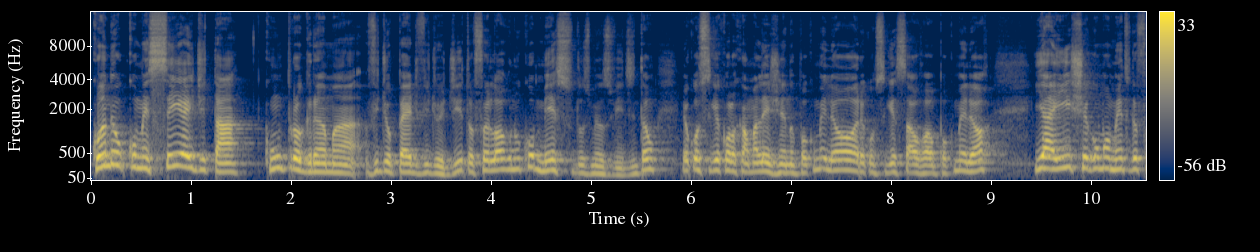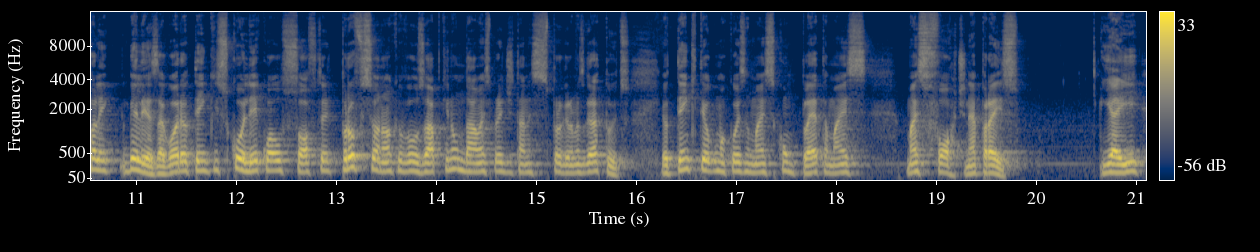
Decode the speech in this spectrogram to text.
quando eu comecei a editar com o programa Videopad Video Editor foi logo no começo dos meus vídeos. Então eu conseguia colocar uma legenda um pouco melhor, eu conseguia salvar um pouco melhor. E aí chegou um momento que eu falei, beleza, agora eu tenho que escolher qual software profissional que eu vou usar, porque não dá mais para editar nesses programas gratuitos. Eu tenho que ter alguma coisa mais completa, mais mais forte né, para isso. E aí,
